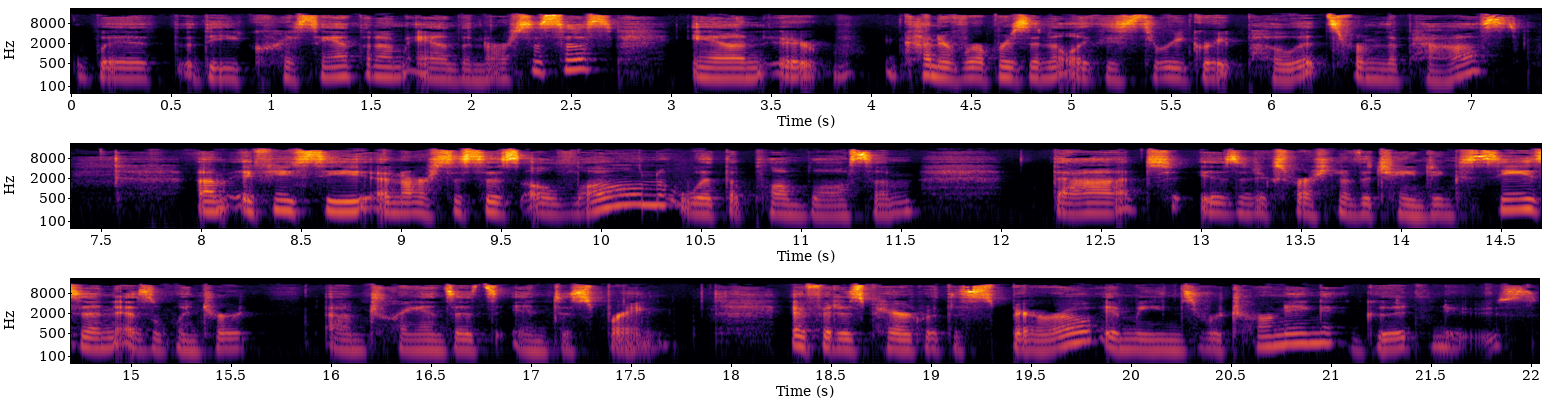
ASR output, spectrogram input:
with the chrysanthemum and the narcissus, and it kind of represented like these three great poets from the past. Um, if you see a narcissus alone with a plum blossom, that is an expression of the changing season as winter um, transits into spring. If it is paired with a sparrow, it means returning good news.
